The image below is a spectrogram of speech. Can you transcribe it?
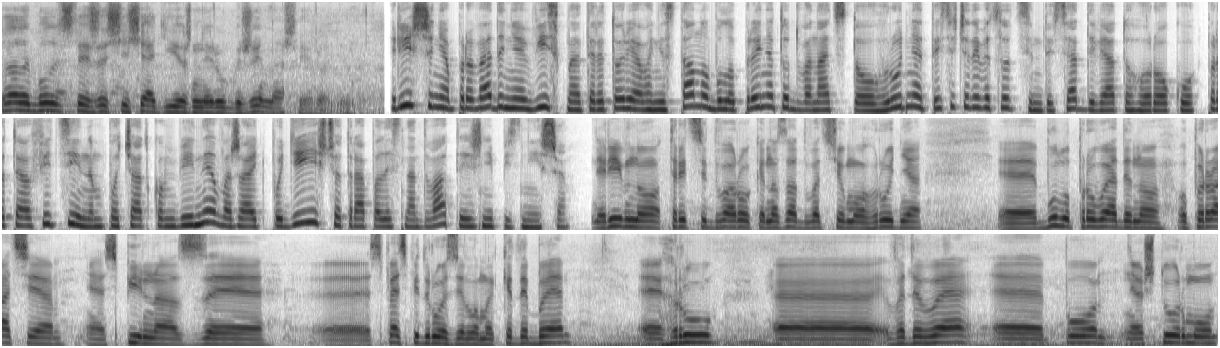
Але будуть захищати южні рубежі нашої родини. Рішення проведення військ на території Афганістану було прийнято 12 грудня 1979 року. Проте офіційним початком війни вважають події, що трапились на два тижні пізніше. Рівно 32 роки назад, 27 грудня, е, було проведено операція е, спільна з е, спецпідрозділами КДБ, ГРУ, ВДВ по штурму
